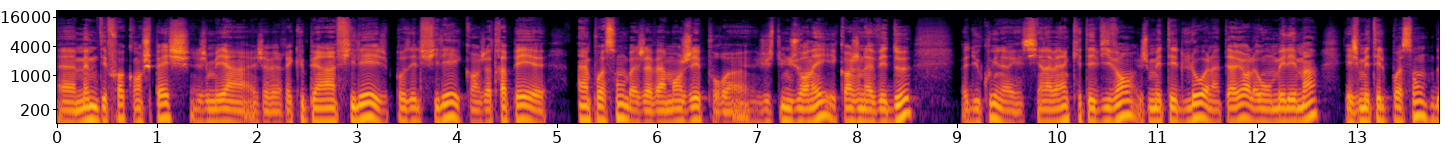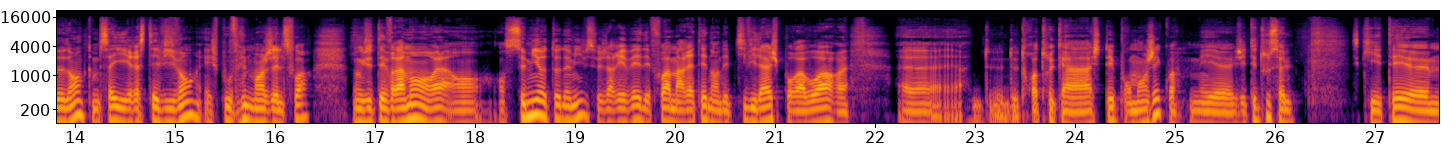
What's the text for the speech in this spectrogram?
Euh, même des fois, quand je pêche, j'avais récupéré un filet, et je posais le filet. Et quand j'attrapais un poisson, bah, j'avais à manger pour juste une journée. Et quand j'en avais deux, bah, du coup, s'il y en avait un qui était vivant, je mettais de l'eau à l'intérieur, là où on met les mains, et je mettais le poisson dedans, comme ça, il restait vivant et je pouvais le manger le soir. Donc, j'étais vraiment voilà, en, semi-autonomie, parce que j'arrivais des fois à m'arrêter dans des petits villages pour avoir euh, deux, deux, trois trucs à acheter pour manger, quoi. Mais euh, j'étais tout seul. Ce qui était euh,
